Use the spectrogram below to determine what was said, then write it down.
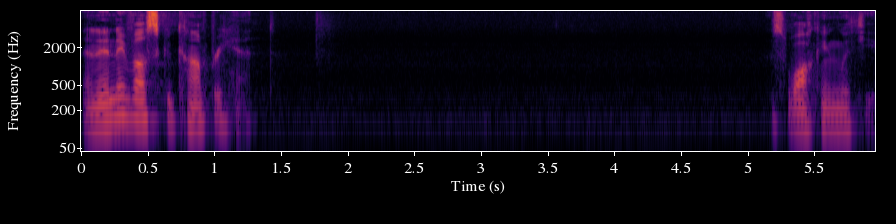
than any of us could comprehend is walking with you.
